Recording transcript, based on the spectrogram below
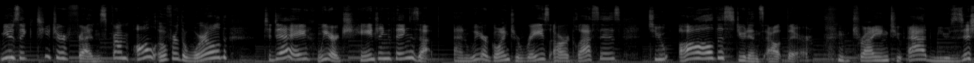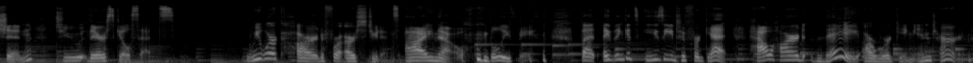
Music teacher friends from all over the world, today we are changing things up and we are going to raise our classes to all the students out there trying to add musician to their skill sets. We work hard for our students. I know, believe me. But I think it's easy to forget how hard they are working in turn,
